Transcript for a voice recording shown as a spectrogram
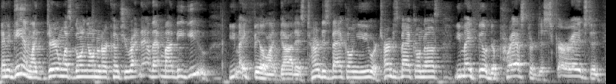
And again, like during what's going on in our country right now, that might be you. You may feel like God has turned his back on you or turned his back on us. You may feel depressed or discouraged and,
